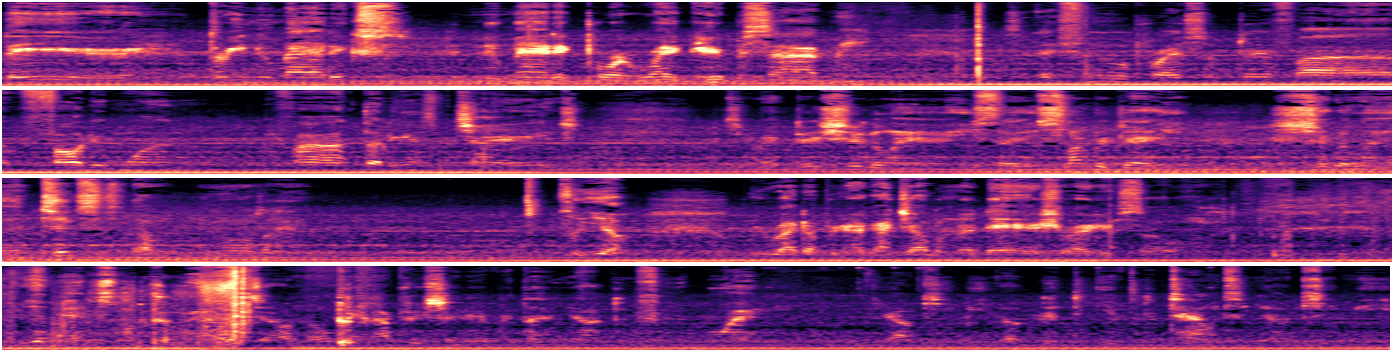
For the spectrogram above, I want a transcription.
there. Three pneumatics. Pneumatic part right here beside me. So that fuel price up there, 541, 530 and some change. So right there, Sugarland. He say Slumber Jay, Sugarland, Texas though. You know what I'm saying? So yeah, we right up here. I got y'all on the dash right here. So yeah, man, just want to come y'all know, man, I appreciate everything y'all do for me, boy. Y'all keep me uplifted, give to the talented. Y'all keep me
